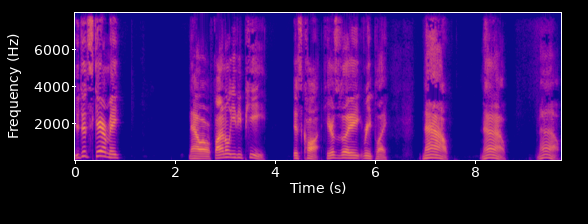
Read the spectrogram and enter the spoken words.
You did scare me. Now, our final EVP is caught. Here's the replay. Now. Now. Now.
